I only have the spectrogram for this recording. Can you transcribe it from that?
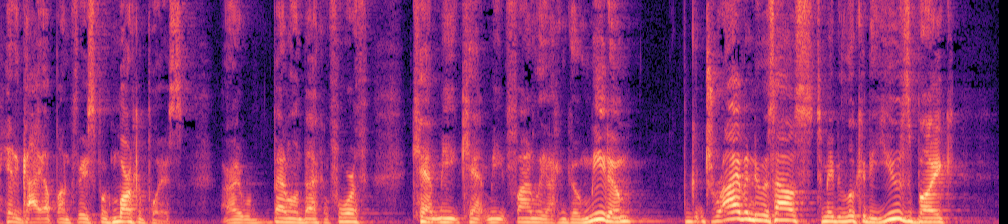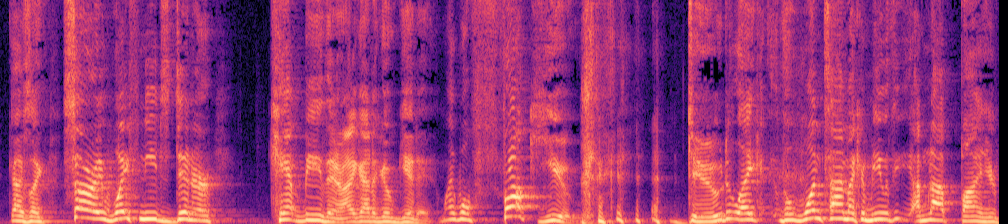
Hit a guy up on Facebook Marketplace. All right, we're battling back and forth. Can't meet, can't meet. Finally, I can go meet him. Drive into his house to maybe look at a used bike. Guy's like, sorry, wife needs dinner. Can't be there. I got to go get it. I'm like, well, fuck you, dude. Like, the one time I can meet with you, I'm not buying your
